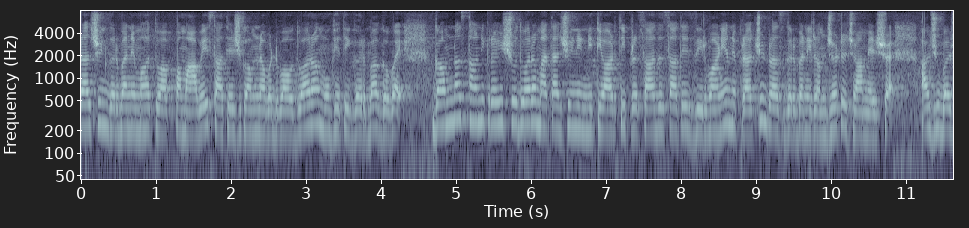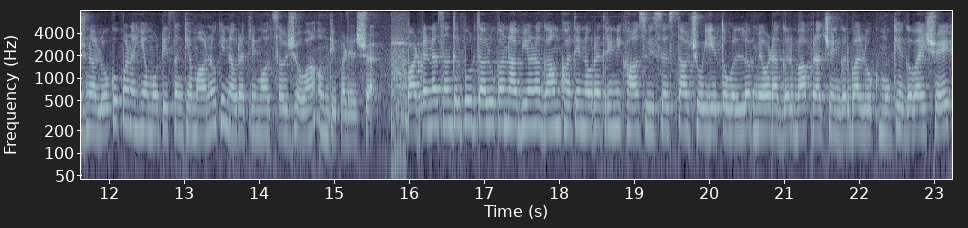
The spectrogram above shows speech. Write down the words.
પ્રાચીન ગરબાને મહત્વ આપવામાં આવે, સાથે જ ગામના વડવાઓ દ્વારા મુખેથી ગરબા ગવાય. ગામના સ્થાનિક રહીશો દ્વારા માતાજીની નિત્ય આરતી, પ્રસાદ સાથે ઝીરવાણી અને પ્રાચીન રાસ ગરબાની રમઝટ જામે છે. આજુબાજુના લોકો પણ અહીંયા મોટી સંખ્યામાં અનોખી નવરાત્રી મહોત્સવ જોવા ઉમટી પડે છે. પાટણના સંતલપુર તાલુકાના અબિયાણા ગામ ખાતે નવરાત્રીની ખાસ વિશેષતા જોઈએ તો વલ્લભ મેવાડા ગરબા પ્રાચીન ગરબા લોકમુખે ગવાય છે.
